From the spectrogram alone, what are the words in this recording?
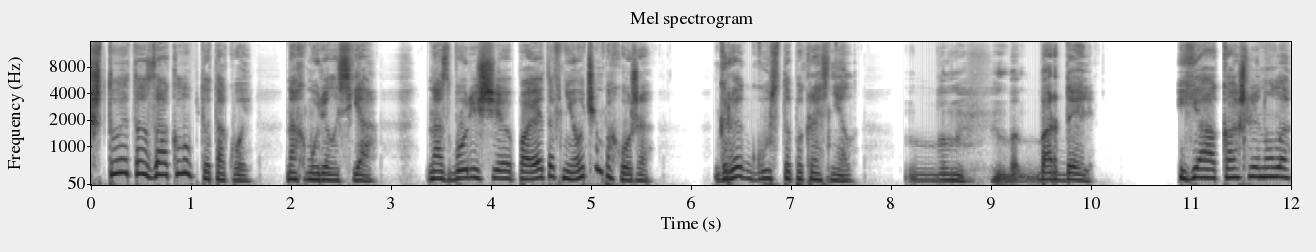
«Что это за клуб-то такой?» — нахмурилась я. «На сборище поэтов не очень похоже». Грег густо покраснел. Б -б «Бордель». Я кашлянула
